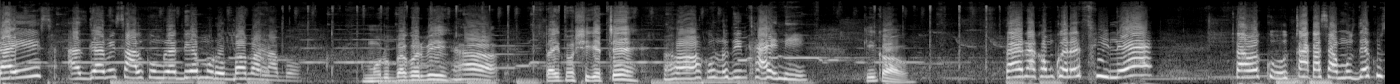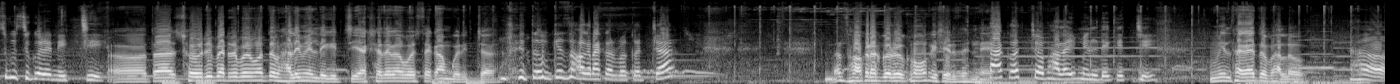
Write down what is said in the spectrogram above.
গাইস আজকে আমি চাল কুমড়া দিয়ে মুরব্বা বানাবো। মুরব্বা করবি? হ্যাঁ। তাই তোমার শিখেছে? হ্যাঁ কোনোদিন খাইনি। কি কও? তাই এরকম করে ছিলে তাও কাঁটা চামচ দিয়ে কুচি কুচি করে নিচ্ছি। তা শরীর ব্যাটার বইয়ের মধ্যে ভালো মিল দেখিচ্ছি একসাথে বসে কাম করিচ্ছ। তুমি কি ঝগড়া করবে করছ? না ঝগড়া করে কোনো কিসের জন্য? তা করছ ভালোই মিল দেখেছি মিল থাকাই তো ভালো। হ্যাঁ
